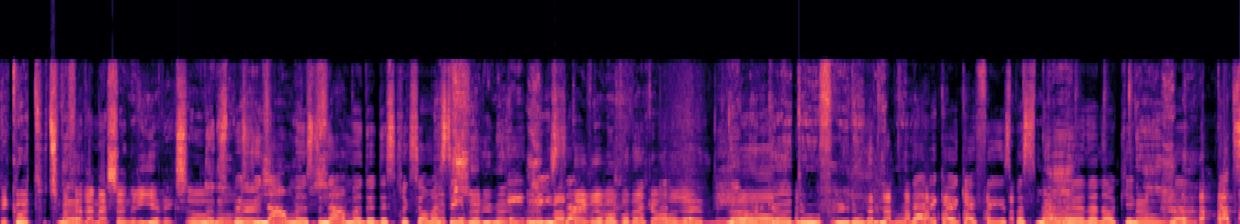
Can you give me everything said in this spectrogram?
écoute, tu peux Non. faire de la maçonnerie avec ça. Non, non. C'est une arme, c'est une arme de destruction massive. Absolument. Et Mélissa, Martin est vraiment pas d'accord. hein? Dans moi, le gâteau aux fruits, là, oublie-moi. Avec un café, c'est pas si mal. Non. là. Non, non, OK. Non. Quand tu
